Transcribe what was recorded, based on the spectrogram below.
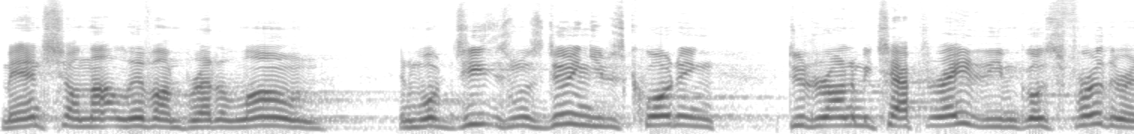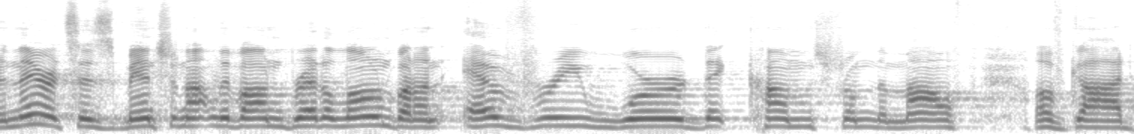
Man shall not live on bread alone. And what Jesus was doing, he was quoting Deuteronomy chapter 8, it even goes further. In there, it says, Man shall not live on bread alone, but on every word that comes from the mouth of God.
